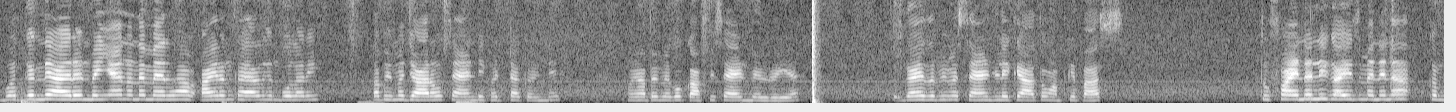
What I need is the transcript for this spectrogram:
बहुत गंदे आयरन भैया इन्होंने मेरा आयरन खाया, लेकिन बोला नहीं। अभी मैं जा रहा हूँ सैंड इकट्ठा करने। और यहाँ पे मेरे को काफ़ी सैंड मिल रही है। तो गैस अभी मैं सैंड लेके आता हूँ आपके पास। तो फाइनली गाइज़ मैंने ना कम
